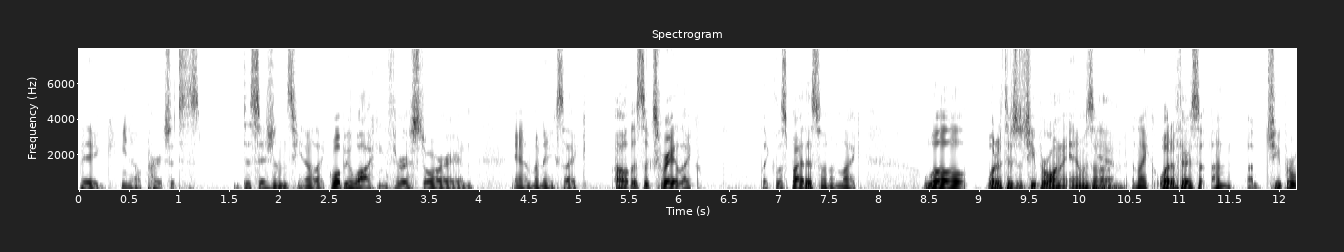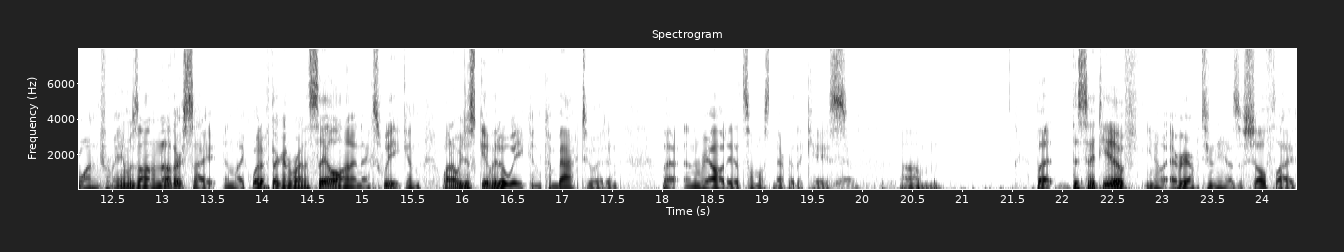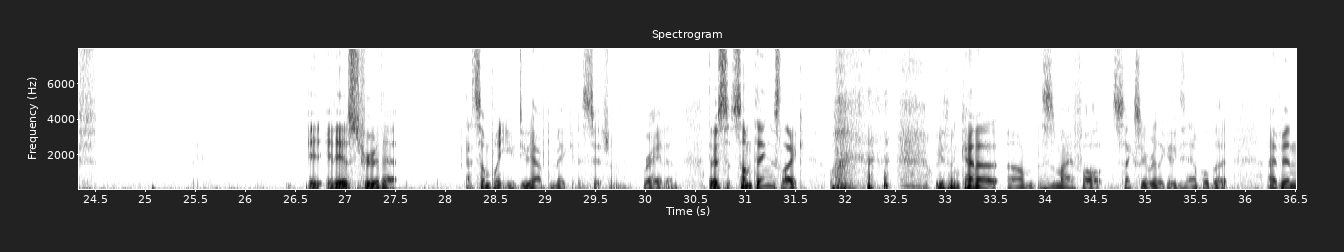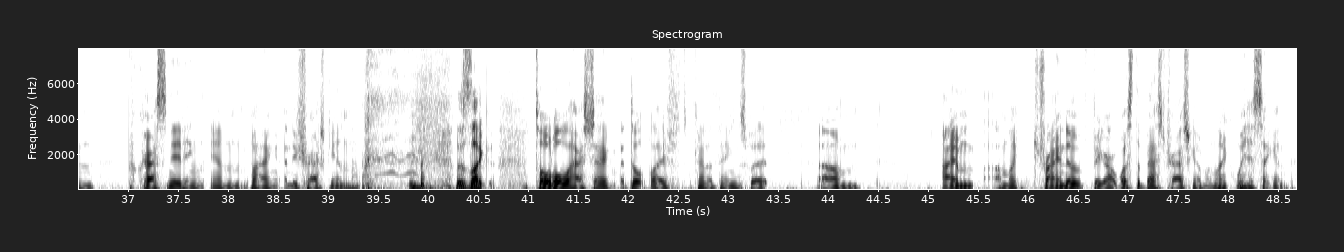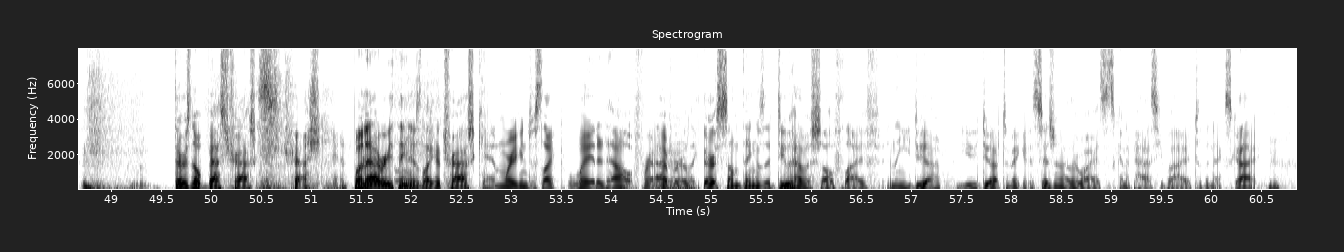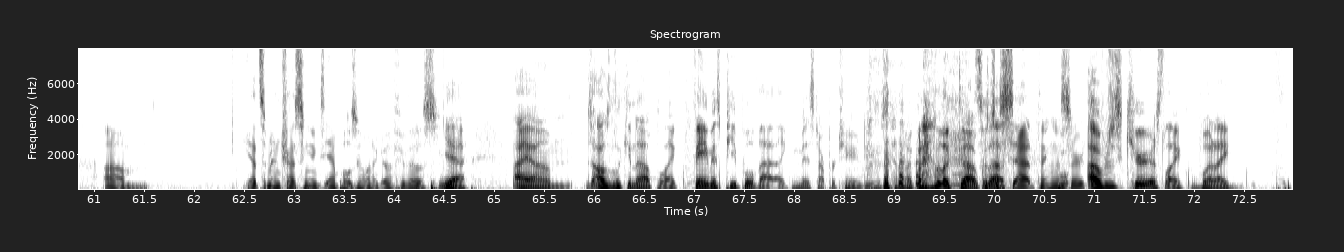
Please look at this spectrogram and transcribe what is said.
big, you know, purchase decisions, you know, like we'll be walking through a store and and Monique's like, "Oh, this looks great. Like like let's buy this one." I'm like, "Well, what if there's a cheaper one on Amazon?" Yeah. And like, what if there's a, a cheaper one from Amazon on another site? And like, what if they're going to run a sale on it next week? And why don't we just give it a week and come back to it? And but in reality, that's almost never the case. Um, but this idea of you know every opportunity has a shelf life. It it is true that at some point you do have to make a decision, right? And there's some things like we've been kind of um, this is my fault. It's actually a really good example, but I've been procrastinating in buying a new trash can. this is like total hashtag adult life kind of things, but um, I'm I'm like trying to figure out what's the best trash can. I'm like, wait a second, there's no best trash can. Trash can. But not everything is like a trash can where you can just like wait it out forever. Yeah. Like there are some things that do have a shelf life, and then you do have you do have to make a decision. Otherwise, it's going to pass you by to the next guy. Hmm. Um, you had some interesting examples. You want to go through those? Yeah. I um so I was looking up like famous people that like missed opportunities. Kind of like what I looked up. Such a I- sad thing to search. I was just curious, like what I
